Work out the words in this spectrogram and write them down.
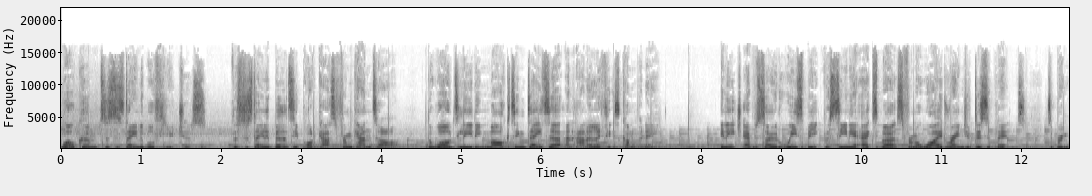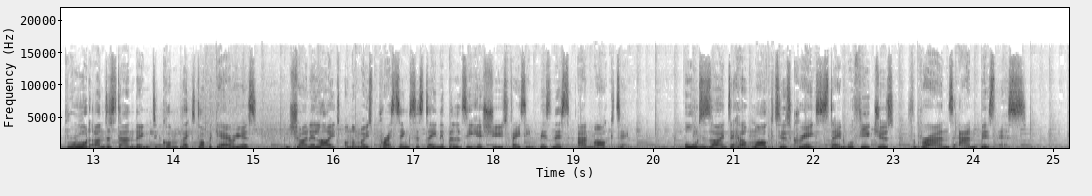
Welcome to Sustainable Futures, the sustainability podcast from Kantar, the world's leading marketing data and analytics company. In each episode, we speak with senior experts from a wide range of disciplines to bring broad understanding to complex topic areas and shine a light on the most pressing sustainability issues facing business and marketing. All designed to help marketers create sustainable futures for brands and business.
